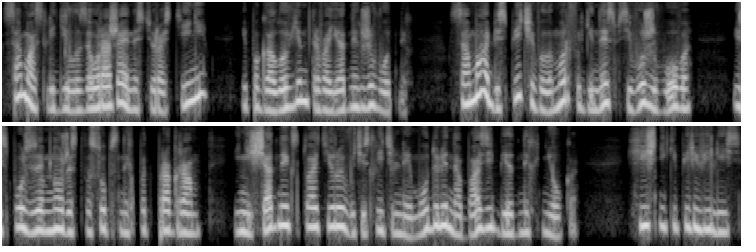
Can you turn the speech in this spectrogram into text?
Сама следила за урожайностью растений и поголовьем травоядных животных. Сама обеспечивала морфогенез всего живого, используя множество собственных подпрограмм и нещадно эксплуатируя вычислительные модули на базе бедных нёка. Хищники перевелись,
